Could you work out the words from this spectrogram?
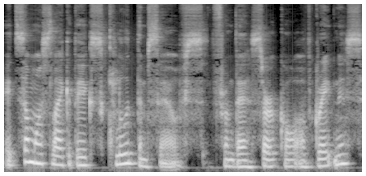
It's almost like they exclude themselves from the circle of greatness.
